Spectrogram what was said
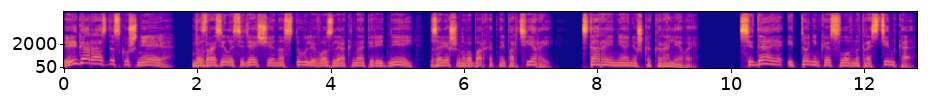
«И гораздо скучнее», — возразила сидящая на стуле возле окна перед ней, завешенного бархатной портьерой, старая нянюшка королевы. Седая и тоненькая, словно тростинка,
